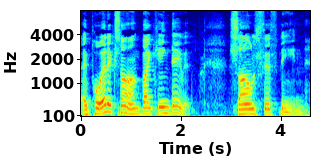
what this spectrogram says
a poetic song by King David. Psalms 15.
